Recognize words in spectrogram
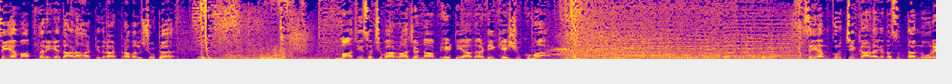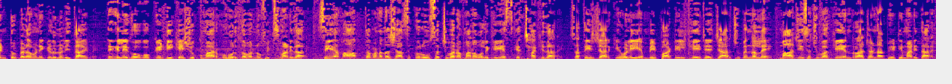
ಸಿಎಂ ಆಪ್ತರಿಗೆ ದಾಳ ಹಾಕಿದ್ರ ಟ್ರಬಲ್ ಶೂಟರ್. ಮಾಜಿ ಸಚಿವ ರಾಜಣ್ಣ ಭೇಟಿಯಾದ ಡಿಕೆ ಶಿವಕುಮಾರ್. ಸಿಎಂ ಕುರ್ಚಿ ಕಾಳಗದ ಸುತ್ತ ನೂರೆಂಟು ಬೆಳವಣಿಗೆಗಳು ನಡೀತಾ ಇವೆ. ದೆಹಲಿಗೆ ಹೋಗೋಕೆ ಡಿಕೆ ಶಿವಕುಮಾರ್ ಮುಹೂರ್ತವನ್ನು ಫಿಕ್ಸ್ ಮಾಡಿದ್ದಾರೆ. ಸಿಎಂ ಆಪ್ತ ಬಣದ ಶಾಸಕರು ಸಚಿವರ ಮನವೊಲಿಕೆಗೆ ಸ್ಕೆಚ್ ಹಾಕಿದ್ದಾರೆ. ಸತೀಶ್ ಜಾರಕಿಹೊಳಿ, ಎಂಬಿ ಪಾಟೀಲ್ ಕೆಜೆ ಜಾರ್ಜ್ ಬೆನ್ನಲ್ಲೇ ಮಾಜಿ ಸಚಿವ ಕೆಎನ್ ರಾಜಣ್ಣ ಭೇಟಿ ಮಾಡಿದ್ದಾರೆ.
